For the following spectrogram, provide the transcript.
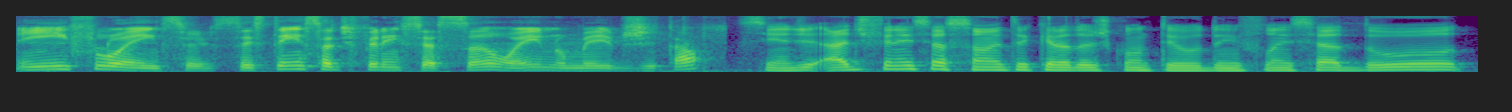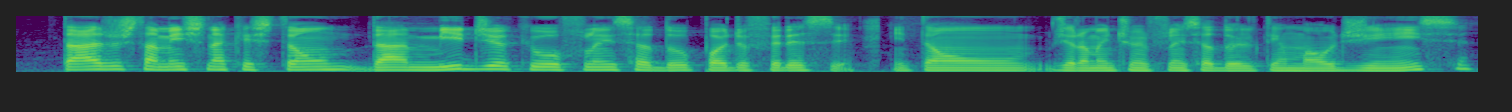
e influencer. Vocês têm essa diferenciação aí no meio digital? Sim, a diferenciação entre criador de conteúdo e influenciador está justamente na questão da mídia que o influenciador pode oferecer. Então, geralmente o influenciador ele tem uma audiência,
